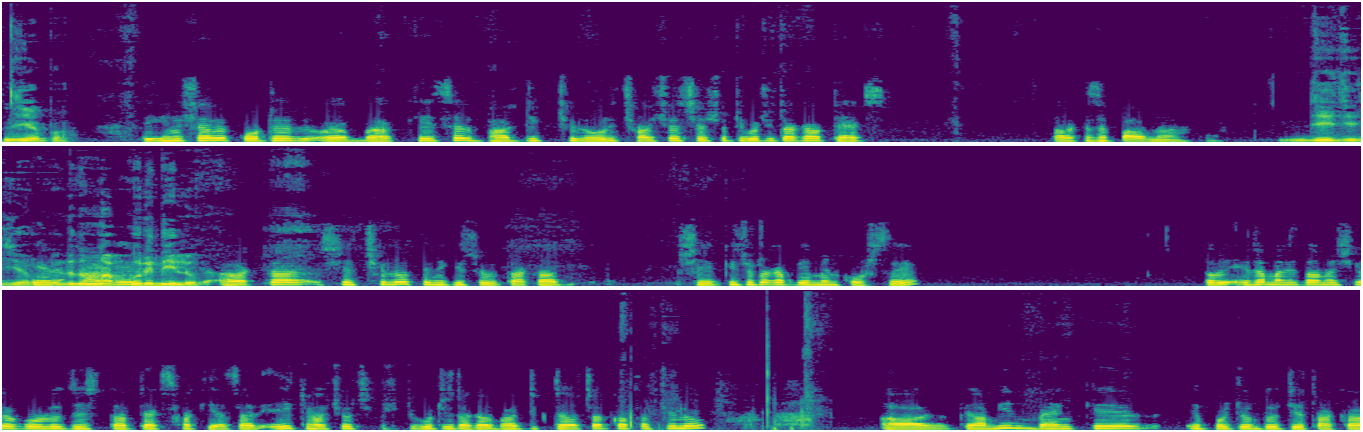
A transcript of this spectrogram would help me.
জি আপা। সাহেবের কোর্টের কেসের ভার্ডিক ছিল ওই ছয়শো ছেষট্টি কোটি টাকা ট্যাক্স তার কাছে জি জি জি আপা। এটা তো মাফ করে দিল। সে ছিল তিনি কিছু টাকা সে কিছু টাকা পেমেন্ট করছে। তবে এটা মানে তার মানে স্বীকার করল যে তার ট্যাক্স ফাঁকি আছে। আর এই ছয়শো ছেষট্টি কোটি টাকার ভার্ডিকটা আসার কথা ছিল। আর গ্রামীণ ব্যাংকের এ পর্যন্ত যে টাকা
